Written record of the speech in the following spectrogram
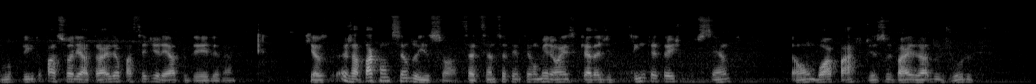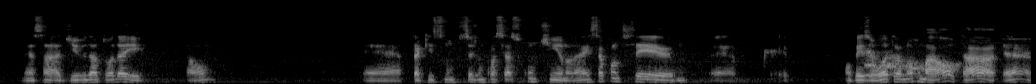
o lucro líquido passou ali atrás, eu passei direto dele, né? Que já está acontecendo isso, ó, 771 milhões, queda de 33%. Então, boa parte disso vai já dos juros nessa dívida toda aí. Então, é, para que isso não seja um processo contínuo, né? Isso acontecer é, uma vez ou outra normal, tá? Até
